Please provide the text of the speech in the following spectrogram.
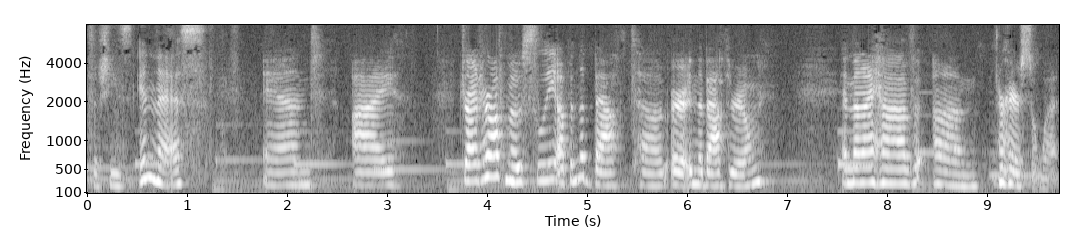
So she's in this and I dried her off mostly up in the bathtub or in the bathroom. And then I have, um, her hair's still wet,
